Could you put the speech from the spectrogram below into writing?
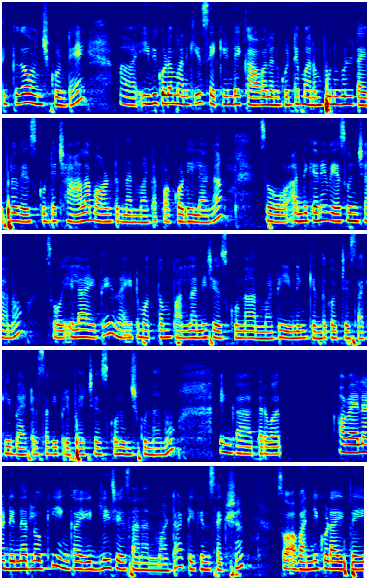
థిక్గా ఉంచుకుంటే ఇవి కూడా మనకి సెకండ్ డే కావాలనుకుంటే మనం పునుగులు టైప్లో వేసుకుంటే చాలా బాగుంటుందన్నమాట పకోడీలాగా. సో అందుకనే వేసి ఉంచాను. సో ఇలా అయితే నైట్ మొత్తం పనులన్నీ చేసుకున్నా అనమాట ఈవినింగ్ కిందకు వచ్చేసాక ఈ బ్యాటర్స్ అవి ప్రిపేర్ చేసుకొని ఉంచుకున్నాను. ఇంకా తర్వాత ఆవేళ డిన్నర్లోకి ఇంకా ఇడ్లీ చేశాను అనమాట టిఫిన్ సెక్షన్. సో అవన్నీ కూడా అయిపోయి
